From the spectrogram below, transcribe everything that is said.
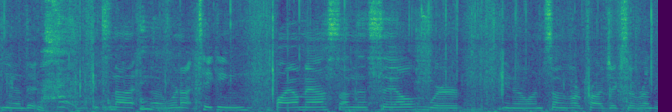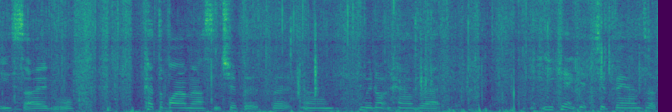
you know it's not uh, we're not taking biomass on this sale. Where you know on some of our projects over on the east side we'll cut the biomass and chip it but um, we don't have that. You can't get chip vans up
